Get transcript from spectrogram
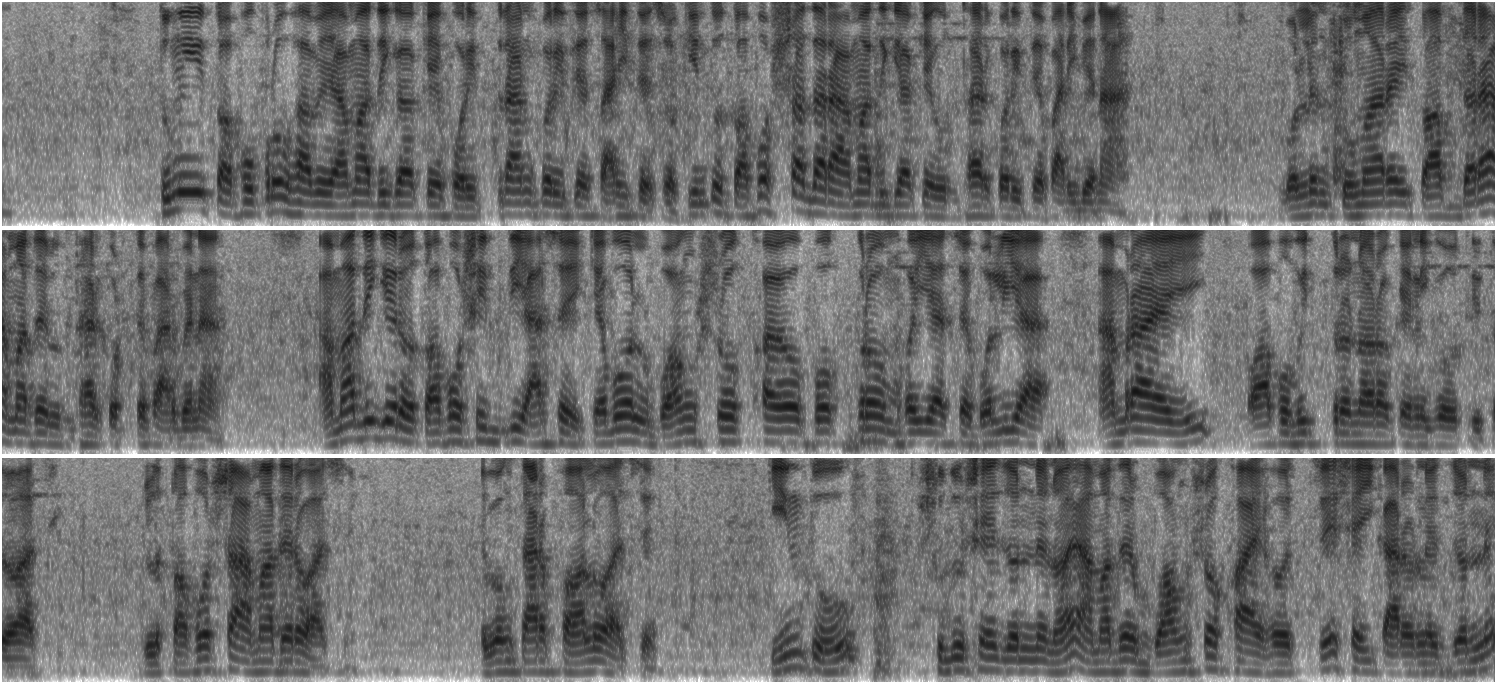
তুমি তপপ্রভাবে আমাদিগকে পরিত্রাণ করিতে চাহিতেছ, কিন্তু তপস্যা দ্বারা আমাদিগকে উদ্ধার করিতে পারিবে না। বললেন, তোমার এই তপ দ্বারা আমাদের উদ্ধার করতে পারবে না। আমাদিগেরও তপসিদ্ধি আছে, কেবল বংশক্ষয় উপক্রম হইয়াছে বলিয়া আমরা এই অপবিত্র নরকে নিগতিত আছি। তপস্যা আমাদেরও আছে এবং তার ফলও আছে। কিন্তু শুধু সেজন্যে নয়, আমাদের বংশ ক্ষয় হচ্ছে সেই কারণের জন্যে।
